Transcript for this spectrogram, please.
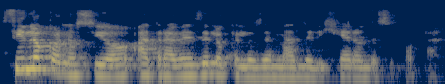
sí lo conoció a través de lo que los demás le dijeron de su papá.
